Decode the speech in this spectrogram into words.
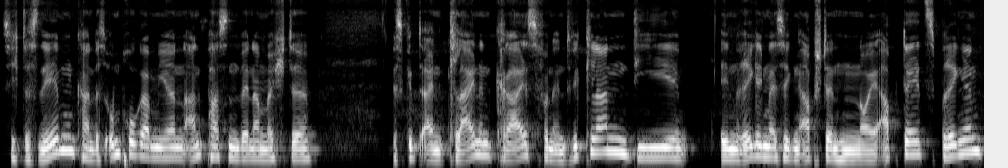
sich das nehmen, kann das umprogrammieren, anpassen, wenn er möchte. Es gibt einen kleinen Kreis von Entwicklern, die in regelmäßigen Abständen neue Updates bringen.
